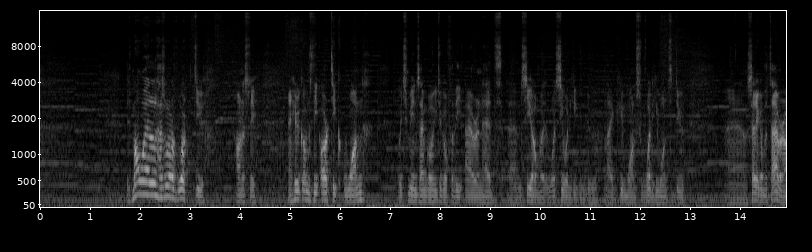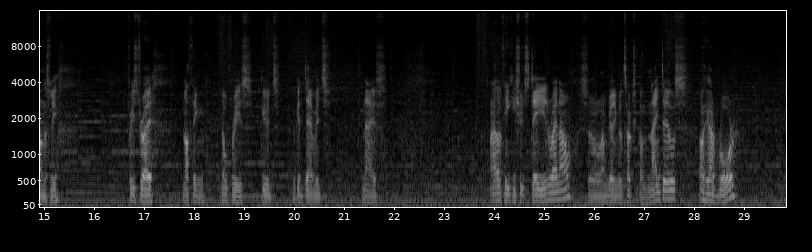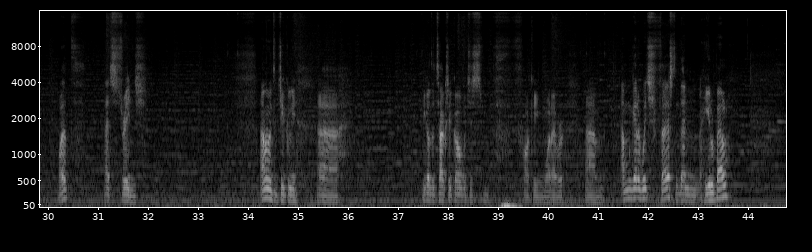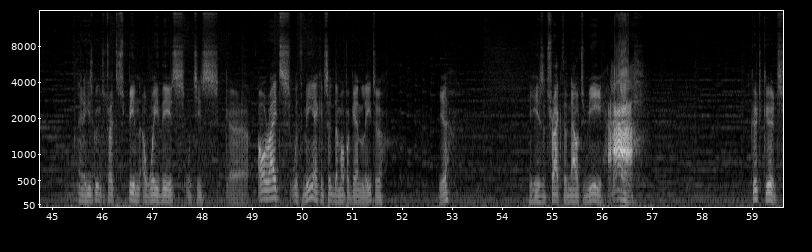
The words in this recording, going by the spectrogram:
This Mawile has a lot of work to do, honestly. And here comes the Articuno, which means I'm going to go for the Iron Head and see how what see what he can do. Like he wants what he wants to do. Uh, setting up the tower, honestly. Freeze dry, nothing, no freeze, good. Look at damage, nice. I don't think he should stay in right now, so I'm getting the Toxic on the Ninetales. Oh, he had Roar? What? That's strange. I'm going to Jiggly. Uh, he got the Toxic off, which is fucking whatever. Um, I'm gonna get a Wish first and then Heal Bell. And he's going to try to spin away this, which is uh, alright with me. I can set them up again later. Yeah. He's attracted now to me. Haha! Good, good.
